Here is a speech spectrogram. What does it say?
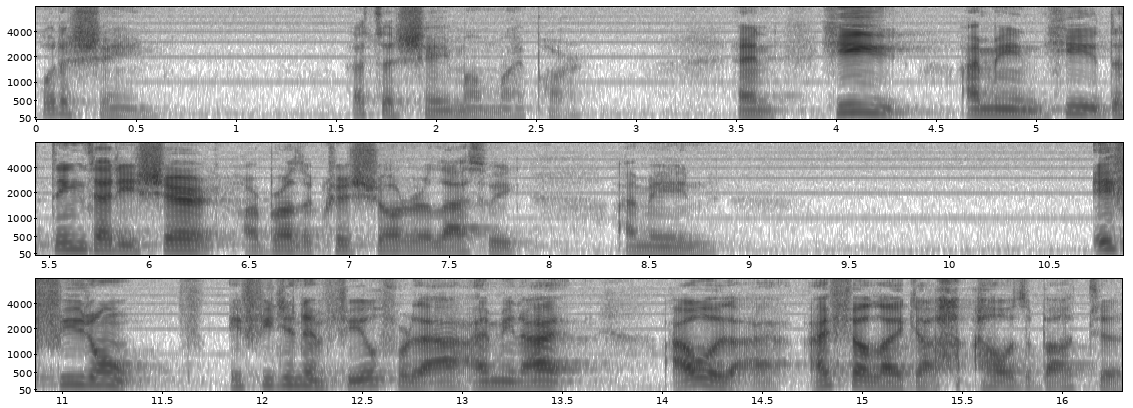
What a shame. That's a shame on my part. And he, I mean, he, the things that he shared, our brother Chris Schroeder last week, I mean, if you don't, if you didn't feel for that, I mean, I, I was, I, I felt like I, I was about to,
